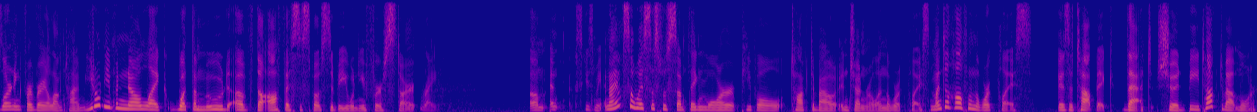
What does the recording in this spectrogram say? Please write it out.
learning for a very long time. You don't even know like what the mood of the office is supposed to be when you first start. Right. Um and excuse me. And I also wish this was something more people talked about in general in the workplace. Mental health in the workplace is a topic that should be talked about more.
